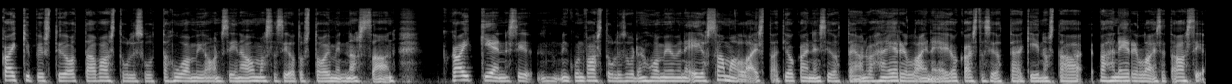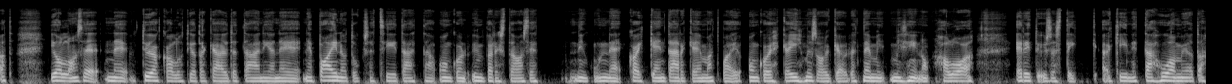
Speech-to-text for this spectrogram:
kaikki pystyy ottaa vastuullisuutta huomioon siinä omassa sijoitustoiminnassaan kaikkien niin kuin vastuullisuuden huomioiminen ei ole samanlaista, että jokainen sijoittaja on vähän erilainen ja jokaista sijoittajaa kiinnostaa vähän erilaiset asiat, jolloin se, ne työkalut, joita käytetään ja ne, ne painotukset siitä, että onko ympäristöasiat niin kuin ne kaikkein tärkeimmät vai onko ehkä ihmisoikeudet ne, mihin haluaa erityisesti kiinnittää huomiota,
